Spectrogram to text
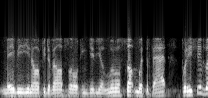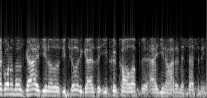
Maybe you know if he develops a little, can give you a little something with the bat. But he seems like one of those guys, you know, those utility guys that you could call up, uh, you know, out of necessity.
